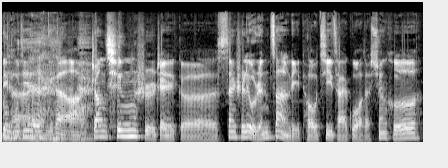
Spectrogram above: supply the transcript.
你跟吴杰，看，你看啊，张青是这个《三十六人赞》里头记载过的，宣和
